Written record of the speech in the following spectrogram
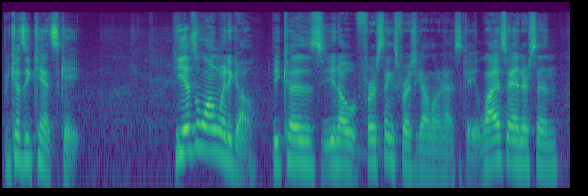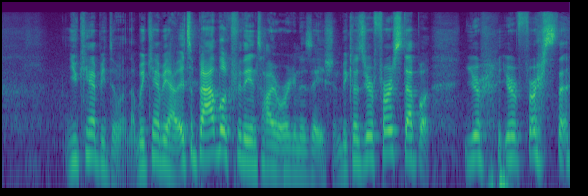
because he can't skate. He has a long way to go because you know first things first you gotta learn how to skate. Elias Andersson, you can't be doing that. We can't be. Out. It's a bad look for the entire organization because your first step, your your first.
